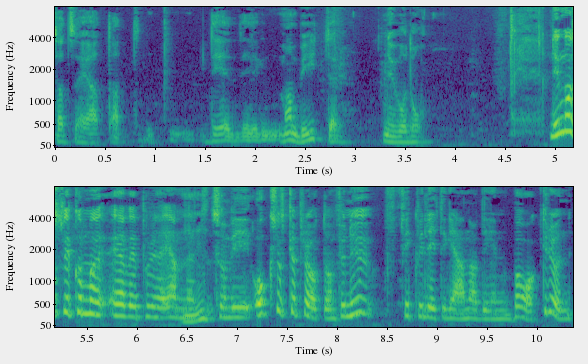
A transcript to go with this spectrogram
så att säga att, att det, man byter nu och då. Nu måste vi komma över på det här ämnet Mm. som vi också ska prata om för nu fick vi lite grann av din bakgrund.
